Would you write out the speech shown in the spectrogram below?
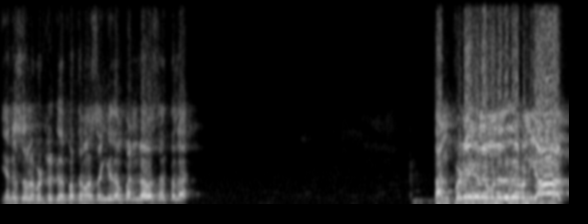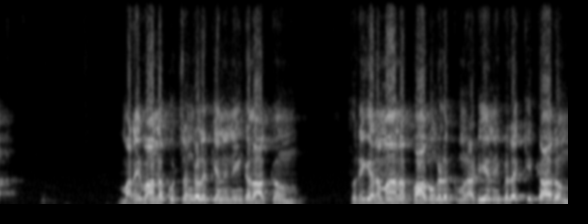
என்ன சொல்லப்பட்டிருக்கு பத்தொன்பது சங்கீதம் பன்னெண்டாம் வசனத்துல? தன் பிழைகளை உணர்கிறவன் யார்? மறைவான குற்றங்களுக்கு என்னை நீங்களாக்கும். துணிகரமான பாவங்களுக்கும் அடியனை விலக்கி காரும்.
